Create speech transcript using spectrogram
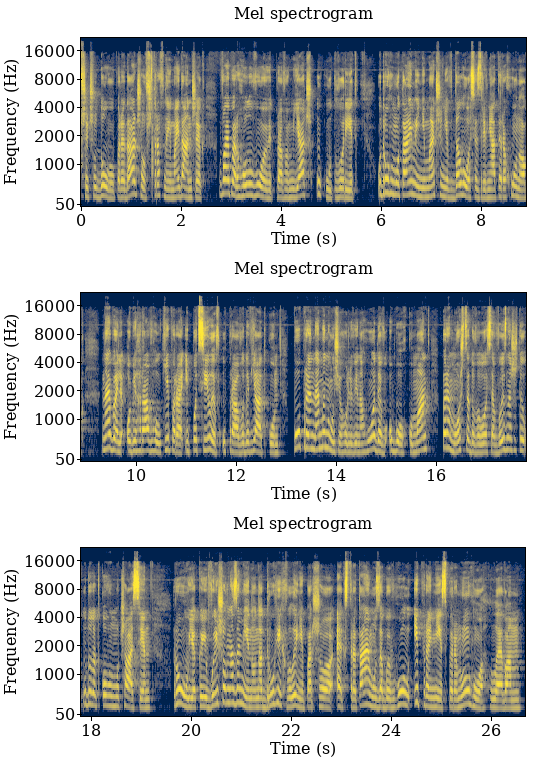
отримавши чудову передачу в штрафний майданчик. Вайпер головою відправив м'яч у кут воріт. У другому таймі Німеччині вдалося зрівняти рахунок. Небель обіграв голкіпера і поцілив у праву дев'ятку. Попри неминучі гольові нагоди в обох команд, переможця довелося визначити у додатковому часі. Роу, який вийшов на заміну на другій хвилині першого екстра тайму, забив гол і приніс перемогу левам.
